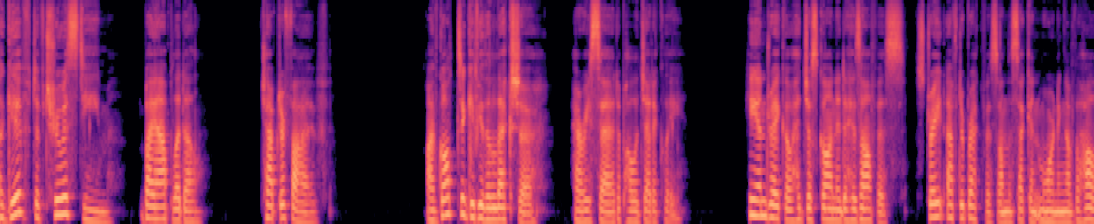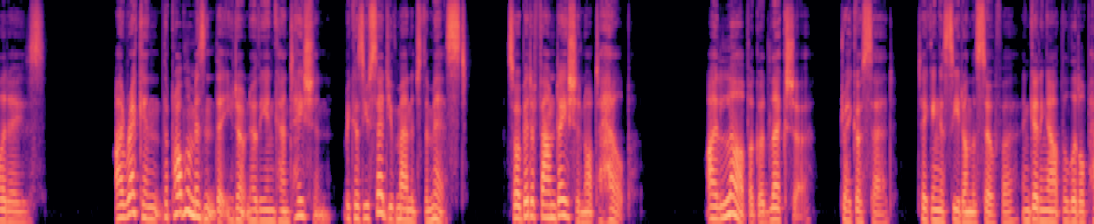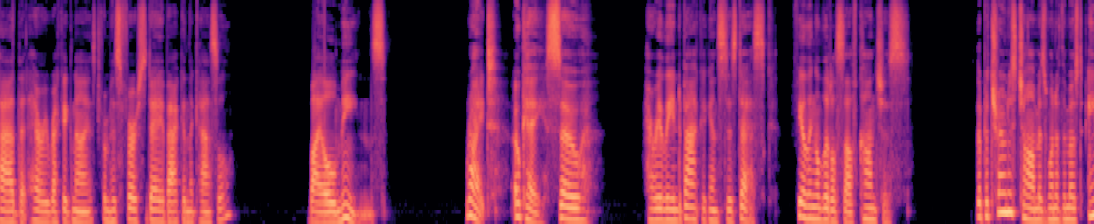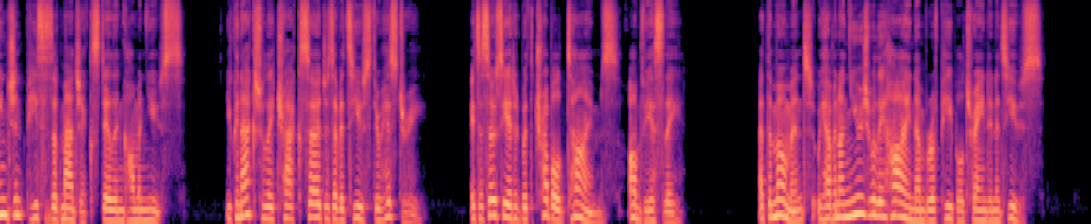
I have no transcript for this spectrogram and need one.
A Gift of True Esteem by apliddell. Chapter 5 I've got to give you the lecture, Harry said apologetically. He and Draco had just gone into his office, straight after breakfast on the second morning of the holidays. I reckon the problem isn't that you don't know the incantation, because you said you've managed the mist, so a bit of foundation ought to help. I love a good lecture, Draco said, taking a seat on the sofa and getting out the little pad that Harry recognized from his first day back in the castle. By all means. Right, okay, so. Harry leaned back against his desk, feeling a little self conscious. The Patronus charm is one of the most ancient pieces of magic still in common use. You can actually track surges of its use through history. It's associated with troubled times, obviously. At the moment, we have an unusually high number of people trained in its use.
